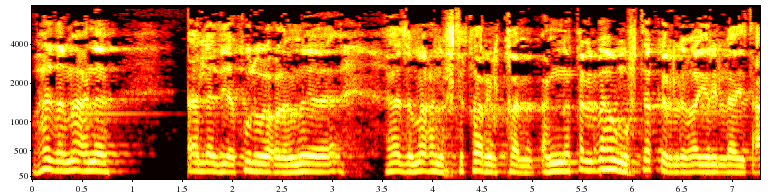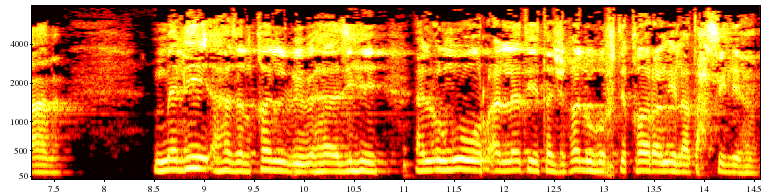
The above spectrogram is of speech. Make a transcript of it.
وهذا معنى الذي يقوله العلماء هذا معنى افتقار القلب أن قلبه مفتقر لغير الله تعالى. مليء هذا القلب بهذه الأمور التي تشغله افتقارا إلى تحصيلها.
